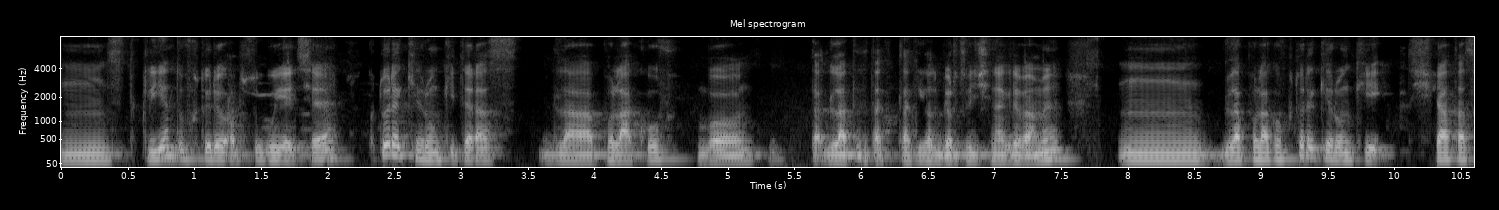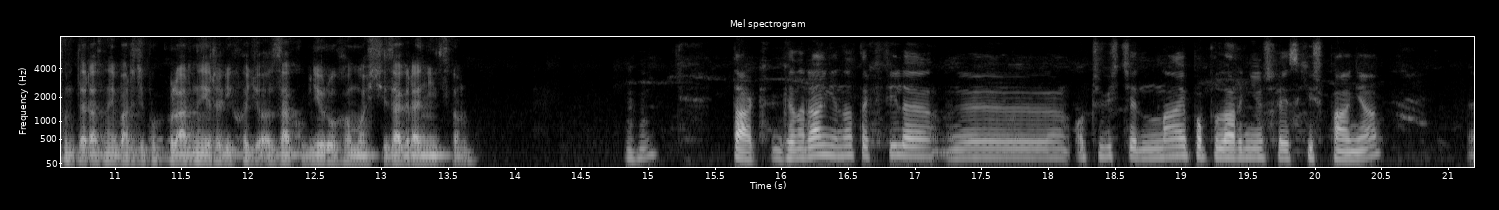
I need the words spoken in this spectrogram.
Mm, Z klientów, których obsługujecie, które kierunki teraz dla Polaków, bo ta, dla tych, tak, takich odbiorców dzisiaj nagrywamy, mm, dla Polaków, które kierunki świata są teraz najbardziej popularne, jeżeli chodzi o zakup nieruchomości za granicą? Mhm. Tak, generalnie na tę chwilę y, oczywiście najpopularniejsza jest Hiszpania. Y,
